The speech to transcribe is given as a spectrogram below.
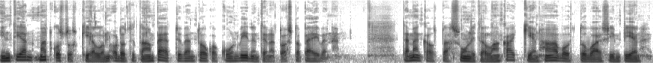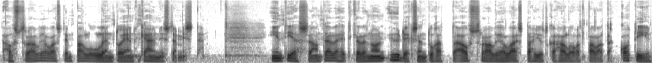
Intian matkustuskiellon odotetaan päättyvän toukokuun 15. päivänä. Tämän kautta suunnitellaan kaikkien haavoittuvaisimpien australialaisten paluulentojen käynnistämistä. Intiassa on tällä hetkellä noin 9000 australialaista, jotka haluavat palata kotiin.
